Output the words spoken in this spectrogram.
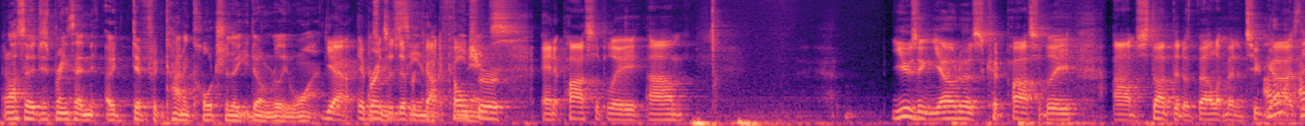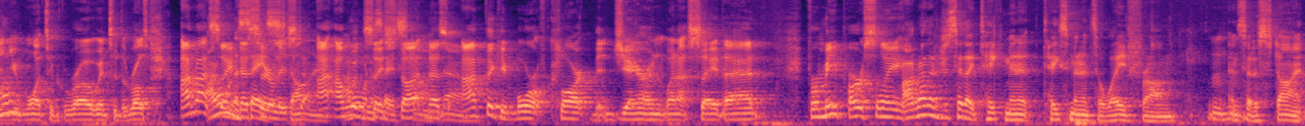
And also, it just brings that a different kind of culture that you don't really want. Yeah, it brings a different kind like, of culture, Phoenix. and it possibly um, using Jonas could possibly. Um, stunt the development of two guys that you want to grow into the roles. I'm not saying say necessarily. stunt. Stunt. I, I I wouldn't say, say stunt. stunt, no. I'm thinking more of Clarke than Jaren when I say that. For me personally, I'd rather just say like take minute takes minutes away from Mm-hmm. instead of stunt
